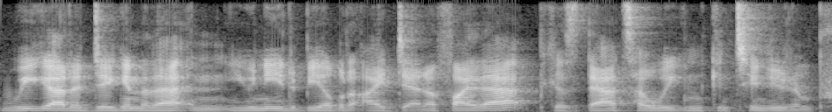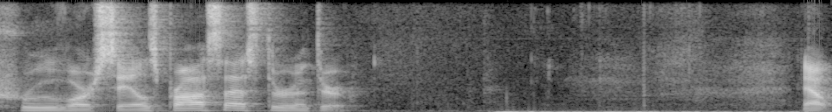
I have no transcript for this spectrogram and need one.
we got to dig into that, and you need to be able to identify that because that's how we can continue to improve our sales process through and through. Now,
